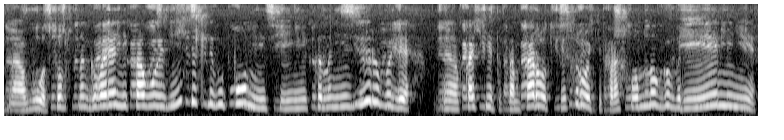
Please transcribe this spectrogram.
А, вот, собственно говоря, никого из них, если вы помните, и не канонизировали э, в какие-то там короткие сроки, прошло много времени,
